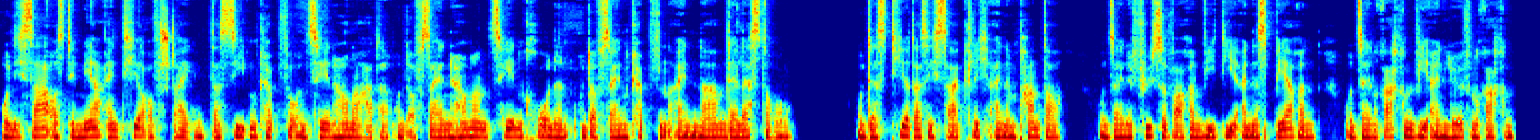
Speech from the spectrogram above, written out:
Und ich sah aus dem Meer ein Tier aufsteigen, das sieben Köpfe und zehn Hörner hatte, und auf seinen Hörnern zehn Kronen und auf seinen Köpfen einen Namen der Lästerung. Und das Tier, das ich sah, glich einem Panther, und seine Füße waren wie die eines Bären, und sein Rachen wie ein Löwenrachen.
